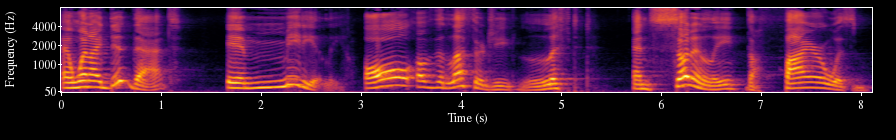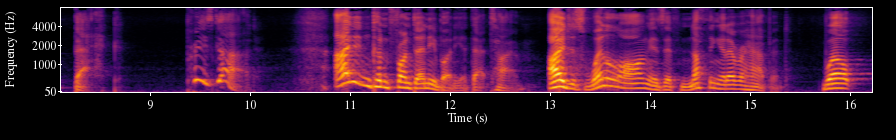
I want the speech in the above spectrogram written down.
And when I did that, immediately all of the lethargy lifted, and suddenly the fire was back. Praise God. I didn't confront anybody at that time. I just went along as if nothing had ever happened. Well,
